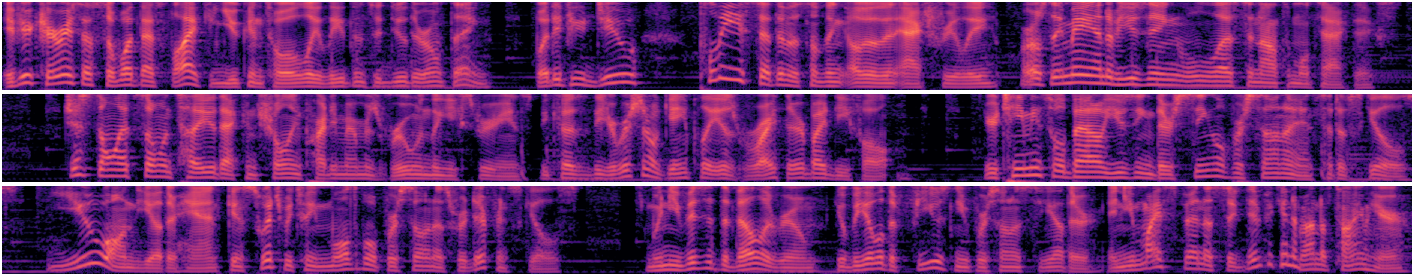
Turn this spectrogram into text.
If you're curious as to what that's like, you can totally leave them to do their own thing. But if you do, please set them to something other than act freely, or else they may end up using less than optimal tactics. Just don't let someone tell you that controlling party members ruin the experience, because the original gameplay is right there by default. Your teammates will battle using their single persona and set of skills. You, on the other hand, can switch between multiple personas for different skills. When you visit the Velvet Room, you'll be able to fuse new personas together, and you might spend a significant amount of time here.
